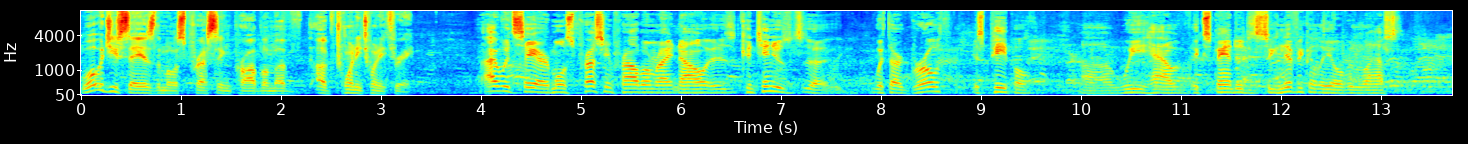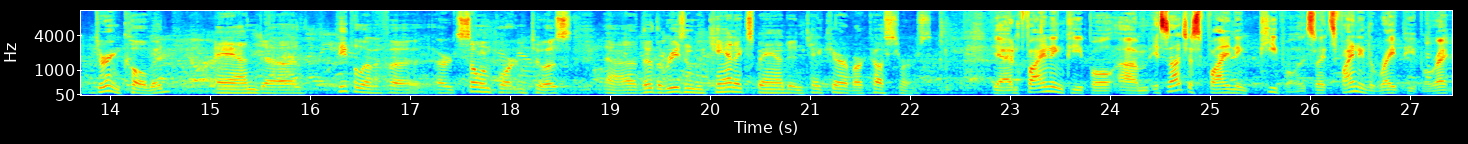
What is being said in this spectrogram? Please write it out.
What would you say is the most pressing problem of, of 2023? I would say our most pressing problem right now is continues uh, with our growth is people. Uh, we have expanded significantly over the last during COVID, and uh, people have, uh, are so important to us. Uh, they're the reason we can expand and take care of our customers. Yeah, and finding people, um, it's not just finding people, it's, it's finding the right people, right?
